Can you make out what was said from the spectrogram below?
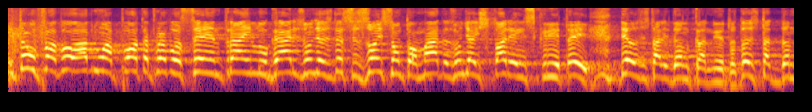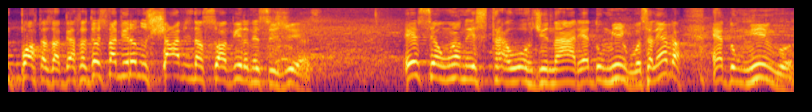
Então, o favor abre uma porta para você entrar em lugares onde as decisões são tomadas, onde a história é escrita. Ei, Deus está lhe dando caneta, Deus está lhe dando portas abertas, Deus está virando chaves na sua vida nesses dias. Esse é um ano extraordinário. É domingo, você lembra? É domingo,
